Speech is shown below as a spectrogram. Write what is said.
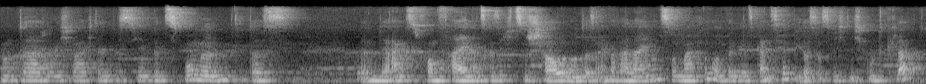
Und dadurch war ich dann ein bisschen gezwungen, das, ähm, der Angst vorm Fallen ins Gesicht zu schauen und das einfach alleine zu machen. Und bin jetzt ganz happy, dass das richtig gut klappt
